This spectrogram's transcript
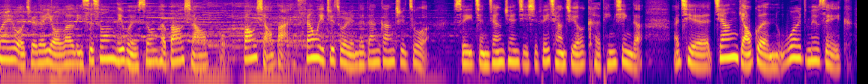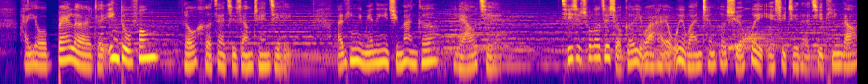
为我觉得有了李思松、李伟松和包小包小柏三位制作人的单纲制作，所以整张专辑是非常具有可听性的。而且将摇滚、world music 还有 ballad 印度风融合在这张专辑里，来听里面的一曲慢歌《了解》。其实除了这首歌以外，还有《未完成》和《学会》也是值得去听的。哦。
